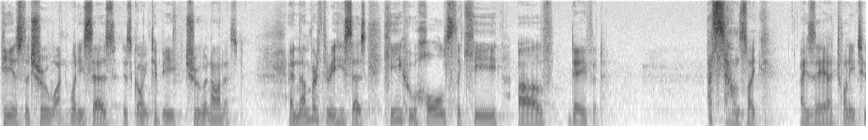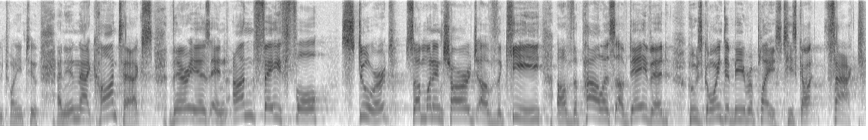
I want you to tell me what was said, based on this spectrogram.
He is the true one. What He says is going to be true and honest. And number three, He says, He who holds the key of David. That sounds like Isaiah 22 22. And in that context, there is an unfaithful steward, someone in charge of the key of the palace of David, who's going to be replaced. He's got sacked.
